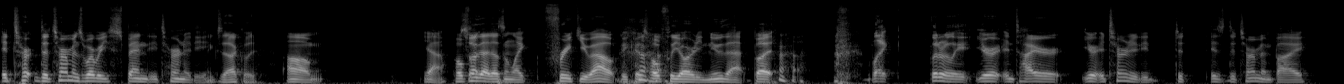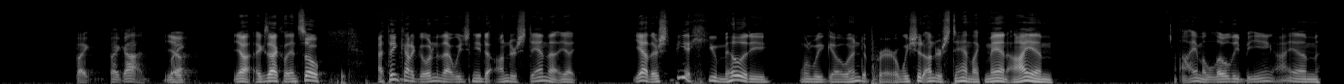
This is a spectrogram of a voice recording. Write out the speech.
It ter- determines where we spend eternity. exactly. Um, yeah. Hopefully So- that doesn't like freak you out because hopefully you already knew that. But like literally, your entire your eternity de- is determined by by by God. Yeah. Like, Yeah, exactly. And so I think kind of go into that, we just need to understand that. Yeah, yeah, there should be a humility when we go into prayer. We should understand, like, man, I am, I am a lowly being. I am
